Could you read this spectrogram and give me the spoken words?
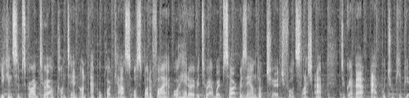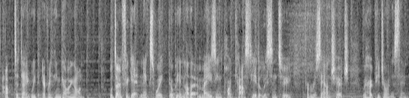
You can subscribe to our content on Apple Podcasts or Spotify, or head over to our website resound.church forward slash app to grab our app, which will keep you up to date with everything going on. Well, don't forget, next week there'll be another amazing podcast here to listen to from Resound Church. We hope you join us then.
